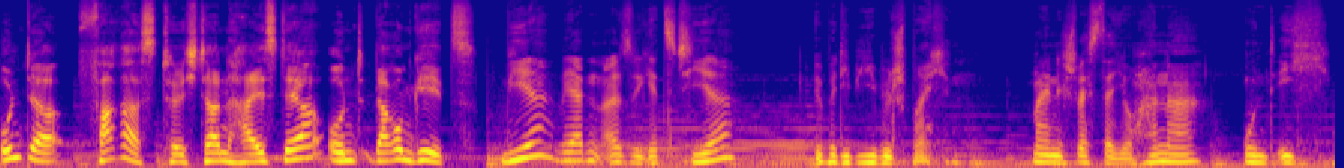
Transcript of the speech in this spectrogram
Unter Pfarrerstöchtern heißt er und darum geht's. Wir werden also jetzt hier über die Bibel sprechen. Meine Schwester Johanna und ich.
